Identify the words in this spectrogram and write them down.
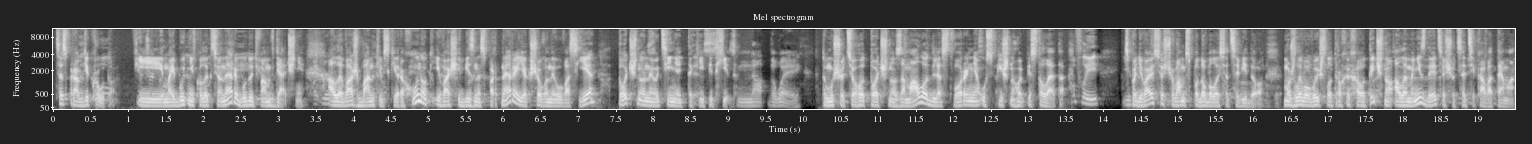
це справді круто. І майбутні колекціонери будуть вам вдячні. Але ваш банківський рахунок і ваші бізнес-партнери, якщо вони у вас є, точно не оцінять такий підхід. Тому що цього точно замало для створення успішного пістолета. Сподіваюся, що вам сподобалося це відео. Можливо, вийшло трохи хаотично, але мені здається, що це цікава тема.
